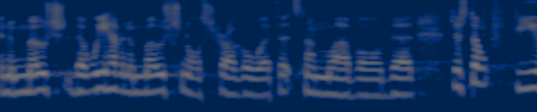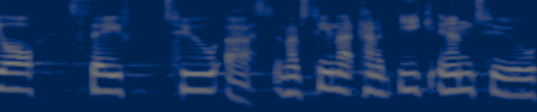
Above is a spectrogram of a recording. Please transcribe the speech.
an emotion that we have an emotional struggle with at some level, that just don't feel safe to us. And I've seen that kind of eke into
